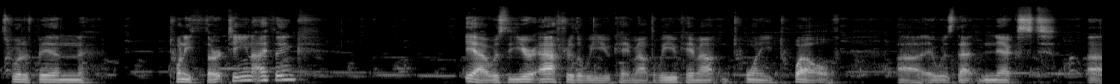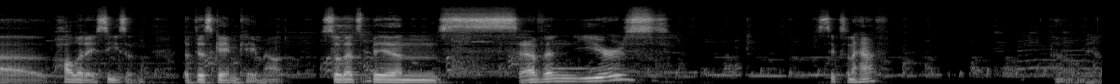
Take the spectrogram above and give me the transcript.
this would have been 2013, I think. Yeah, it was the year after the Wii U came out. The Wii U came out in 2012. Uh, it was that next uh, holiday season that this game came out. So that's been seven years, six and a half. Oh man,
